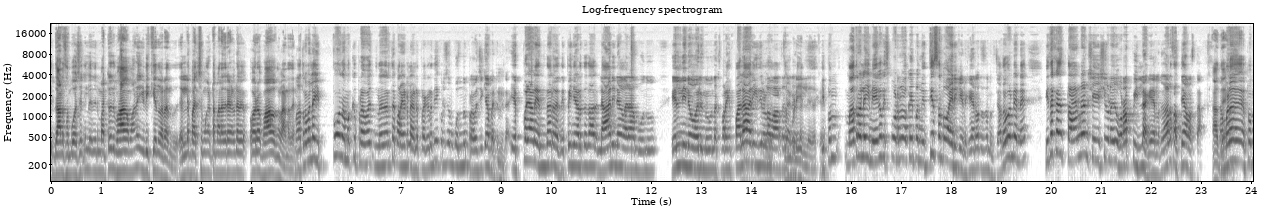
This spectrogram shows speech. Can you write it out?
ഇതാണ് സംഭവിച്ചെങ്കിൽ ഇതിന് മറ്റൊരു ഭാഗമാണ് ഇടുക്കി എന്ന് പറയുന്നത്. എല്ലാം പശ്ചിമഘട്ട മലനിരകളുടെ ഓരോ ഭാഗങ്ങളാണ് മാത്രമല്ല ഇപ്പോൾ നമുക്ക് പ്രവ നേരത്തെ പറഞ്ഞിട്ടുള്ളതാണ് പ്രകൃതിയെക്കുറിച്ച് നമുക്കൊന്നും പ്രവചിക്കാൻ പറ്റുന്നില്ല എപ്പോഴാണ് എന്താണ് വരുന്നത്? ഇപ്പം ഇനി അടുത്തത് ലാനിന വരാൻ പോകുന്നു എൽനിനോ വരുന്നു എന്നൊക്കെ പറയും. പല രീതിയിലുള്ള വാർത്തകൾ ഇപ്പം മാത്രമല്ല ഈ മേഘവിസ്ഫോടനം ഒക്കെ ഇപ്പൊ നിത്യസംഭവമായിരിക്കുകയാണ് കേരളത്തെ സംബന്ധിച്ച്. അതുകൊണ്ട് തന്നെ ഇതൊക്കെ താങ്ങാൻ ശേഷിയുള്ള ഒരു ഉറപ്പില്ല കേരളത്തിൽ. അതാണ് സത്യാവസ്ഥ. നമ്മൾ ഇപ്പം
